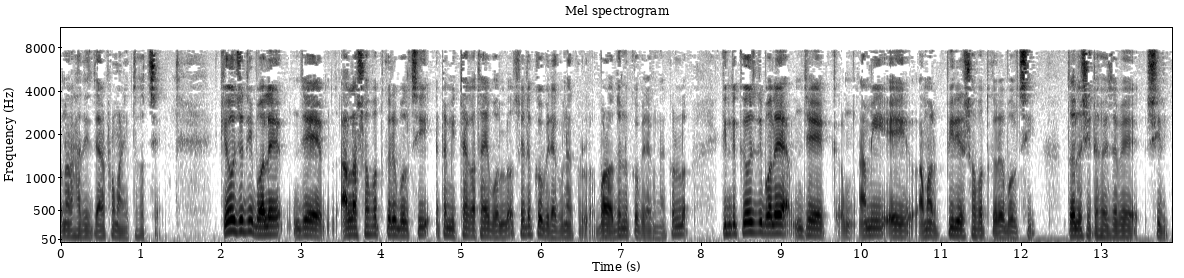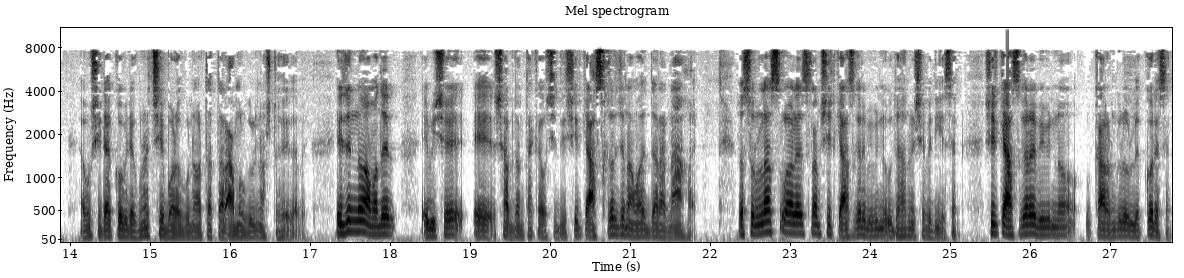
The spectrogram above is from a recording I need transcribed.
ওনার হাদিস দ্বারা প্রমাণিত হচ্ছে। কেউ যদি বলে যে আল্লাহ শপথ করে বলছি, এটা মিথ্যা কথাই বলল, সেটা কবিরা গুণা করল, বড় জন্য কবিরা গুণা করল। কিন্তু কেউ যদি বলে যে, আমি এই আমার পীরের শপথ করে বলছি, তাহলে সেটা হয়ে যাবে শিরিক, এবং সেটা কবিরা গুণার চেয়ে বড় গুণা অর্থাৎ তার আমলগুলি নষ্ট হয়ে যাবে। এই জন্য আমাদের এ বিষয়ে সাবধান থাকা উচিত শিরকে আসগর যেন আমাদের দ্বারা না হয়। রসুল্লাহ সাল্লাহ ইসলাম শিরকে আসগরের বিভিন্ন উদাহরণ হিসেবে দিয়েছেন। শিরকে আসগরের বিভিন্ন কারণগুলো উল্লেখ করেছেন।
